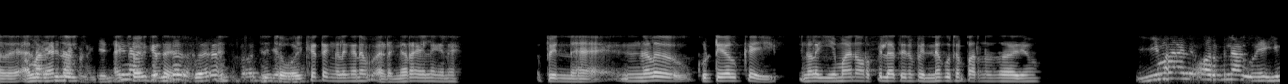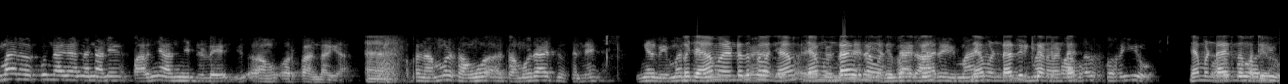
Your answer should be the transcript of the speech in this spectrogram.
അതെ അല്ല ഞാൻ ചോദിക്കട്ടെ. ചോദിക്കട്ടെ നിങ്ങൾ ഇങ്ങനെ ഇടങ്ങറായാലും ഇങ്ങനെ പിന്നെ നിങ്ങൾ കുട്ടികൾക്കേ നിങ്ങളെ ഈമാൻ ഉറപ്പില്ലാത്തതിന് പിന്നെ കുറ്റം പറഞ്ഞത് കാര്യം ഈമാൻ ഉറപ്പിലാകും ഈമാൻ ഉറപ്പുണ്ടാകുക എന്ന് പറഞ്ഞാൽ പറഞ്ഞറിഞ്ഞിട്ടുള്ള ഉറപ്പാണ് ഉണ്ടാകുക ആ. അപ്പൊ നമ്മൾ സമൂഹ സമുദായത്തിൽ തന്നെ ഇങ്ങനെ വിമർശനം കുറയൂ. ഞാൻ മതിയോ?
